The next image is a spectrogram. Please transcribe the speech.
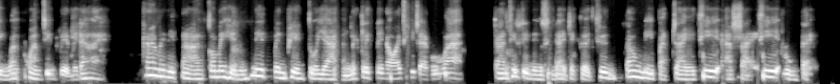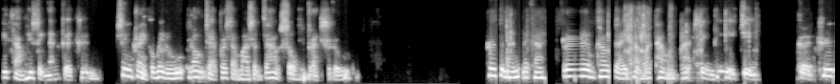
จริงว่าความจริงเปลี่ยนไม่ได้ ถ้าไม่มีตาก็ไม่เห็นนี่เป็นเพียงตัวอย่างเล็กๆน้อยๆที่จะรู้ว่า การที่สิ่งหนึ่งสิ่งใดจะเกิดขึ้น ต้องมีปัจจัยที่อาศัยที่ปรุงแต่งที่ทำให้สิ่งนั้นเกิดขึ้น ซึ่งใครก็ไม่รู้นอกจากพระสัมมาสัมพุทธเจ้าทรงตรัสรู้ เพราะฉะนั้นนะคะ เริ่มเข้าใจค่ะว่าธรรมะสิ่งที่มีจริง เกิดขึ้น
